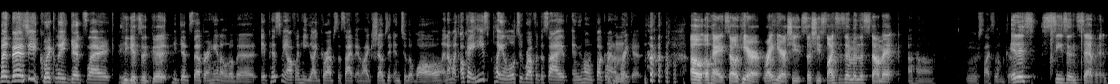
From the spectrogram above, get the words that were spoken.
But then she quickly gets like he gets a good he gets the upper hand a little bit. It pissed me off when he like grabs the scythe and like shoves it into the wall, and I'm like, okay, he's playing a little too rough with the scythe, and he's gonna fuck around Mhm. and break it. Oh, okay. So here, right here, she so she slices him in the stomach. uh huh. Ooh, slices him good. It is season seven.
